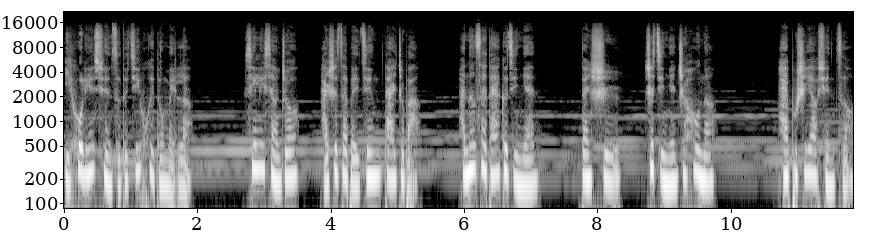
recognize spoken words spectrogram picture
以后连选择的机会都没了，心里想着还是在北京待着吧，还能再待个几年。但是这几年之后呢？还不是要选择。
